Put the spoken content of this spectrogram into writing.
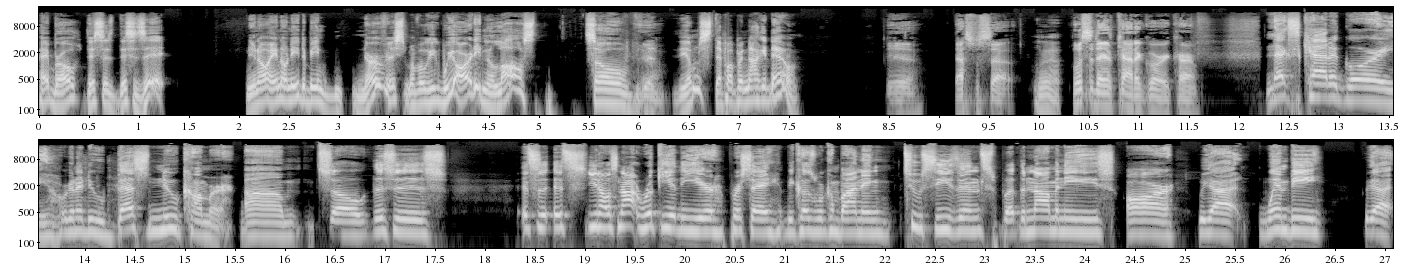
hey, bro, this is this is it. You know, ain't no need to be nervous. We, we already lost. So Yeah. I'm gonna step up and knock it down. yeah, that's what's up. Yeah. What's the next category, Kerm? Next category, we're gonna do best newcomer. Um, so this is it's it's you know it's not rookie of the year per se because we're combining two seasons, but the nominees are we got Wemby, we got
